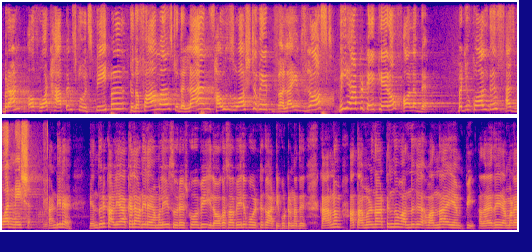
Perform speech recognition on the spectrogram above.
brunt of what happens to its people, to the farmers, to the lands, houses washed away, uh, lives lost. We have to take care of all of them. But you call this as one nation. சண்டிலே എന്തൊരു കളിയാക്കലാണല്ലേ നമ്മൾ ഈ സുരേഷ് ഗോപി ലോകസഭയിൽ പോയിട്ട് കാട്ടിക്കൂട്ടുന്നത്? കാരണം ആ തമിഴ്നാട്ടിൽ നിന്ന് വന്ന് വന്ന എം പി അതായത് നമ്മുടെ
